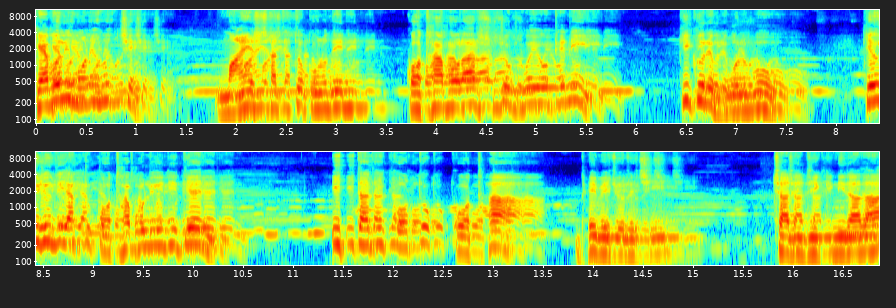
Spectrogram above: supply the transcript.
কেবলই মনে হচ্ছে মায়ের সাথে তো কোনোদিন কথা বলার সুযোগ হয়ে ওঠেনি। কি করে বলব? কেউ যদি একটু কথা বলিয়ে দিতেন, ইত্যাদি কত কথা ভেবে চলেছি। চারিদিক নিরালা,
